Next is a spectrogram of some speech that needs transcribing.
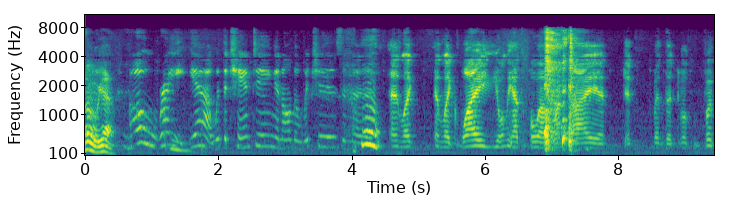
Oh yeah. Oh right, yeah, with the chanting and all the witches and the. Well, and like and like why you only have to pull out one guy and, and when the well, but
